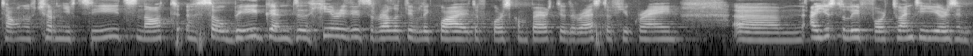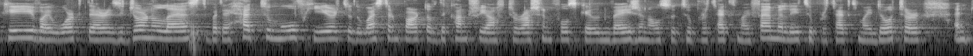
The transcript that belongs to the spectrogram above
town of Chernivtsi. It's not uh, so big, and uh, here it is relatively quiet, of course, compared to the rest of Ukraine. Um, I used to live for 20 years in Kiev. I worked there as a journalist, but I had to move here to the western part of the country after Russian full-scale invasion, also to protect my family, to protect my daughter, and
